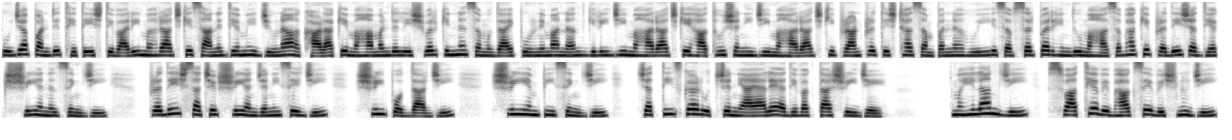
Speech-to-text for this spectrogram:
पूजा पंडित हितेश तिवारी महाराज के सानिध्य में जूना अखाड़ा के महामंडलेश्वर किन्न समुदाय पूर्णिमा नंद गिरी जी महाराज के हाथों शनि जी महाराज की प्राण प्रतिष्ठा संपन्न हुई। इस अवसर पर हिंदू महासभा के प्रदेश अध्यक्ष श्री अनिल सिंह जी, प्रदेश सचिव श्री अंजनी से जी, श्री पोदार जी, श्री एम पी सिंह जी छत्तीसगढ़ उच्च न्यायालय अधिवक्ता श्री जे. महिलांग जी, स्वास्थ्य विभाग से विष्णु जी,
